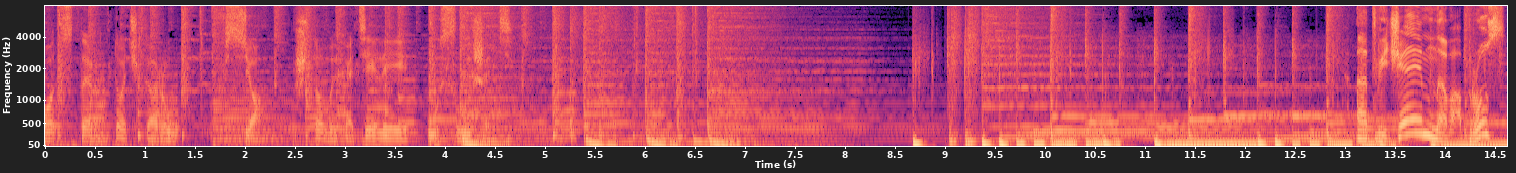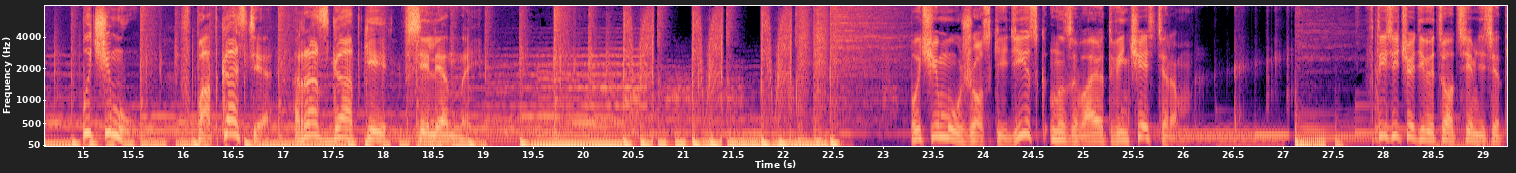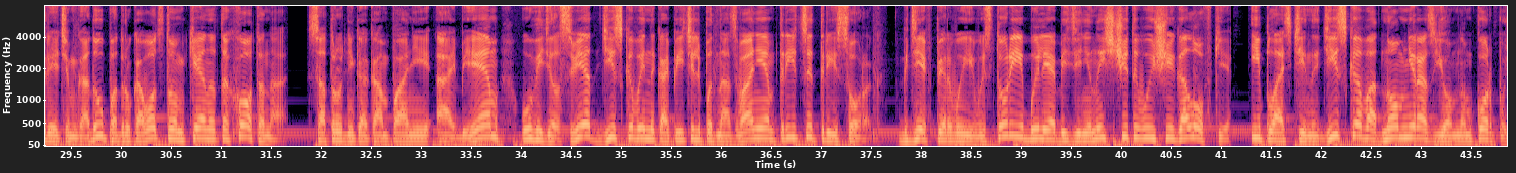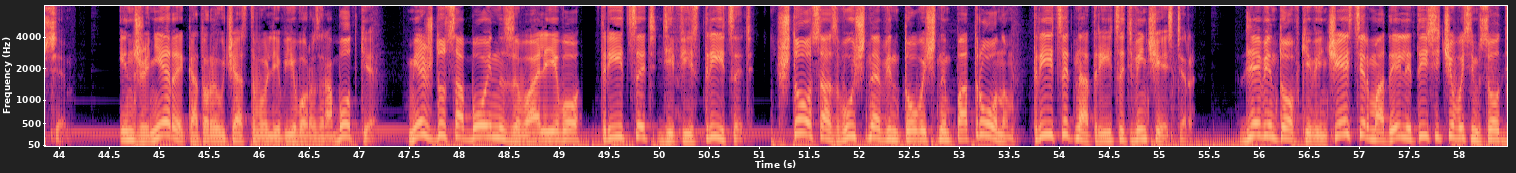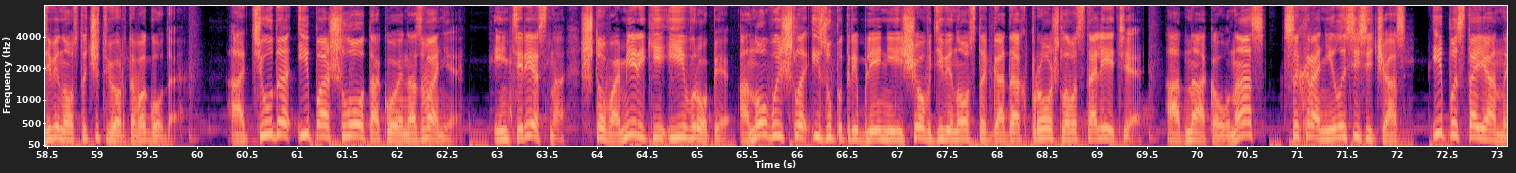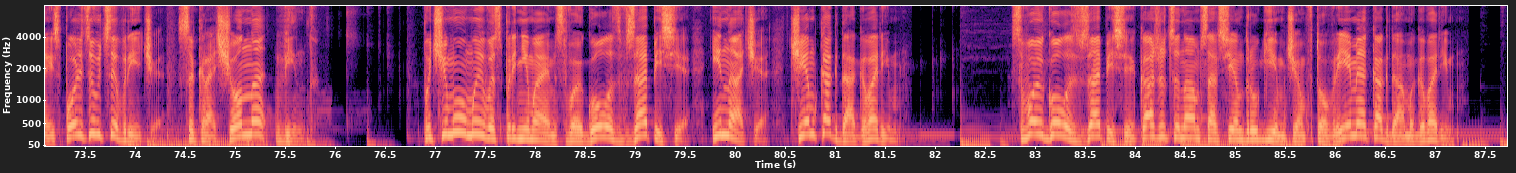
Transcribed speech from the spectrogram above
podster.ru. Все, что вы хотели услышать. Отвечаем на вопрос «Почему?» в подкасте «Разгадки Вселенной». Почему жесткий диск называют винчестером? В 1973 году под руководством Кеннета Хоттона, сотрудника компании IBM, увидел свет дисковый накопитель под названием 3340, где впервые в истории были объединены считывающие головки и пластины диска в одном неразъемном корпусе. Инженеры, которые участвовали в его разработке, между собой называли его 30-30, что созвучно винтовочным патроном 30 на 30 Винчестер, для винтовки Винчестер модели 1894 года. Отсюда и пошло такое название. Интересно, что в Америке и Европе оно вышло из употребления еще в 90-х годах прошлого столетия, однако у нас сохранилось и сейчас и постоянно используется в речи, сокращенно винт. Почему мы воспринимаем свой голос в записи иначе, чем когда говорим? Свой голос в записи кажется нам совсем другим, чем в то время, когда мы говорим.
